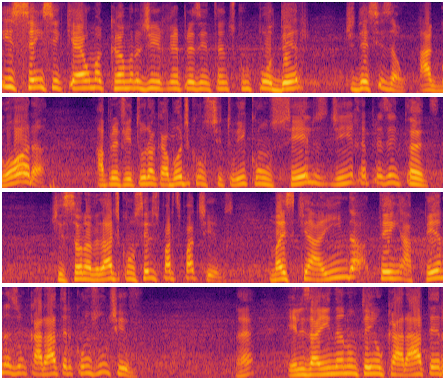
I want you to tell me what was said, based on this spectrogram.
e sem sequer uma Câmara de Representantes com poder de decisão. Agora, a Prefeitura acabou de constituir conselhos de representantes, que são, na verdade, conselhos participativos, mas que ainda têm apenas um caráter consultivo. Né? eles ainda não têm o caráter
